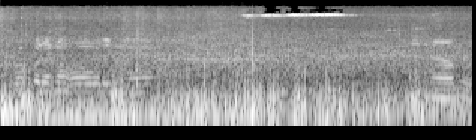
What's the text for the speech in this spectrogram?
Iba pala ng o-ring na yan. namin.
